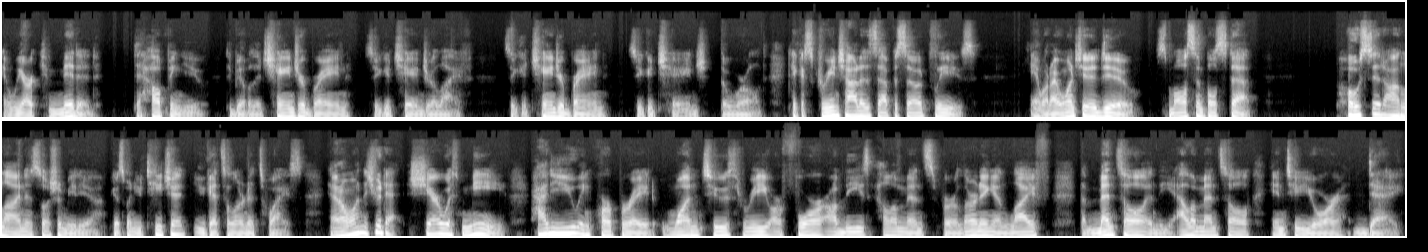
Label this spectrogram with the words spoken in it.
and we are committed to helping you to be able to change your brain so you could change your life, so you could change your brain so you could change the world. Take a screenshot of this episode, please. And what I want you to do, small, simple step post it online in social media because when you teach it, you get to learn it twice. And I wanted you to share with me how do you incorporate one, two, three, or four of these elements for learning and life, the mental and the elemental into your day?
